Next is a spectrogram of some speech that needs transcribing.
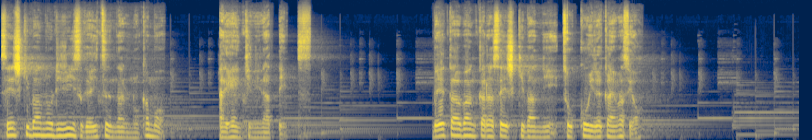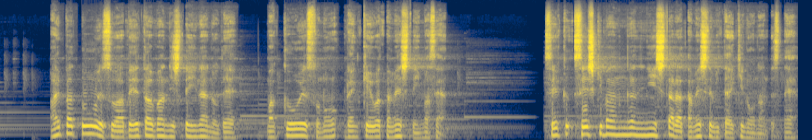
正式版のリリースがいつになるのかも大変気になっています。ベータ版から正式版に速攻入れ替えますよ。iPadOS はベータ版にしていないので MacOS との連携は試していません。正式版にしたら試してみたい機能なんですね。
